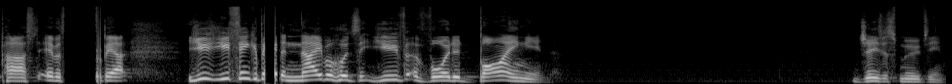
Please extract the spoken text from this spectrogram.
passed, ever thought about. You, you think about the neighborhoods that you've avoided buying in. Jesus moves in.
